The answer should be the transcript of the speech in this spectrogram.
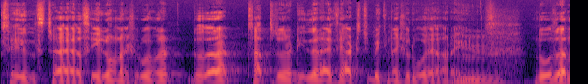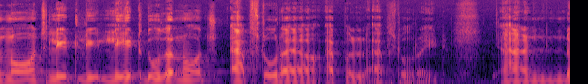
ਸੇਲਸ ਚ ਆਇਆ ਸੇਲ ਹੋਣਾ ਸ਼ੁਰੂ ਹੋਇਆ ਮਤਲਬ 2008 7 ਚ ਉਹਦਾ ਟੀਜ਼ਰ ਆਇਆ ਸੀ 8 ਚ ਵਿਕਣਾ ਸ਼ੁਰੂ ਹੋਇਆ ਰਾਈਟ 2009 ਚ ਲੇਟਲੀ ਲੇਟ 2009 ਚ ਐਪ ਸਟੋਰ ਆਇਆ Apple app store right and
